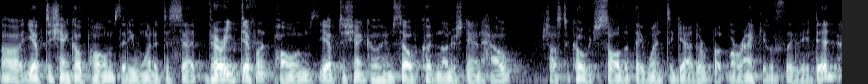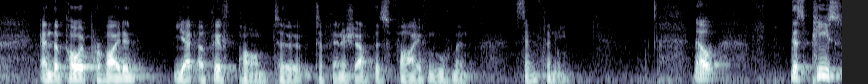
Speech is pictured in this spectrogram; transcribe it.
uh, Yevtushenko poems that he wanted to set, very different poems. Yevtushenko himself couldn't understand how Shostakovich saw that they went together, but miraculously they did. And the poet provided yet a fifth poem to, to finish out this five movement symphony. Now, this piece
